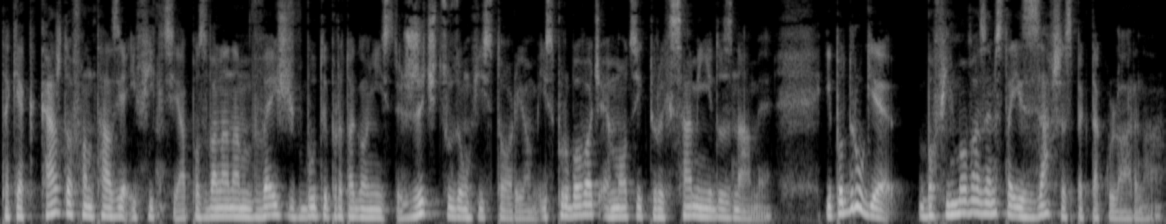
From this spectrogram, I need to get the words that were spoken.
Tak jak każda fantazja i fikcja pozwala nam wejść w buty protagonisty, żyć cudzą historią i spróbować emocji, których sami nie doznamy. I po drugie, bo filmowa zemsta jest zawsze spektakularna.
